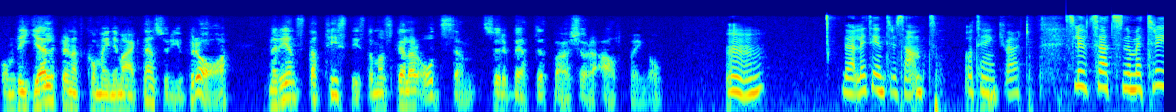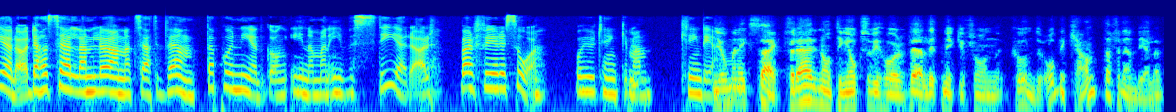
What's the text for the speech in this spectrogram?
om det hjälper en att komma in i marknaden så är det ju bra. Men rent statistiskt, om man spelar oddsen så är det bättre att bara köra allt på en gång. Mm. Väldigt intressant och tänkvärt. Slutsats nummer tre då. Det har sällan lönat sig att vänta på en nedgång innan man investerar. Varför är det så? Och hur tänker man kring det? Jo men exakt, för det här är någonting också vi hör väldigt mycket från kunder och bekanta för den delen.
